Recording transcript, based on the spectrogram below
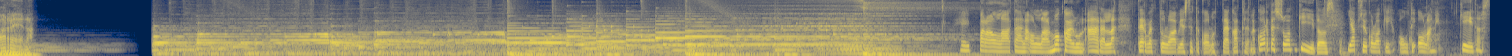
Areena. Hei parallaa, täällä ollaan mokailun äärellä. Tervetuloa viestintäkouluttaja Katriina Kortesua. Kiitos. Ja psykologi Outi Olani. Kiitos.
